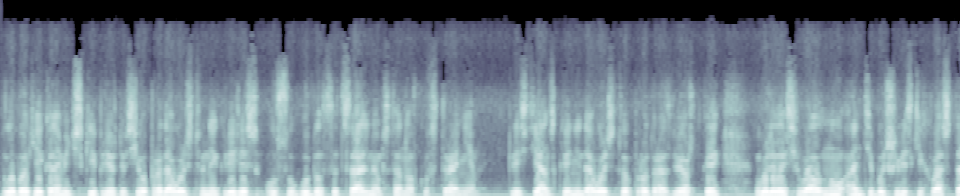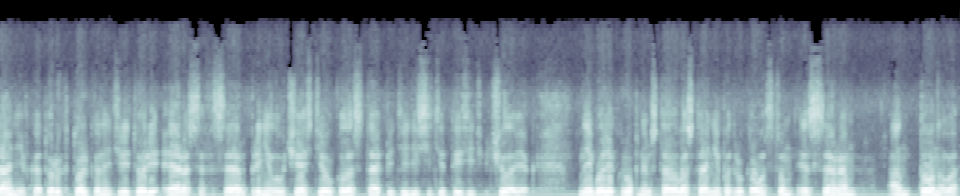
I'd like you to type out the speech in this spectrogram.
Глубокий экономический и прежде всего продовольственный кризис усугубил социальную обстановку в стране. Крестьянское недовольство продразверсткой вылилось в волну антибольшевистских восстаний, в которых только на территории РСФСР приняло участие около 150 тысяч человек. Наиболее крупным стало восстание под руководством эсера Антонова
